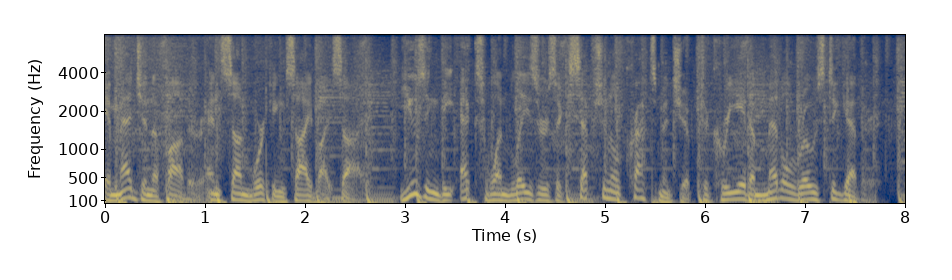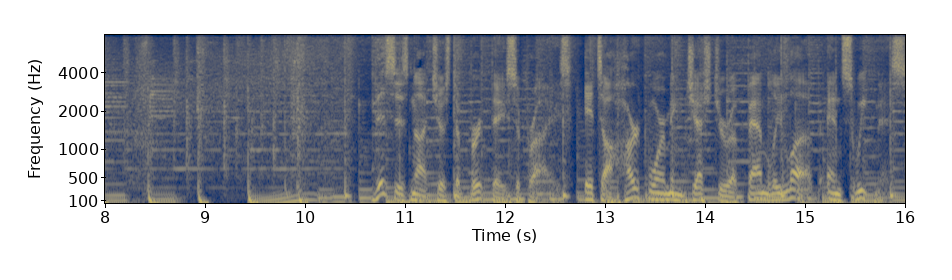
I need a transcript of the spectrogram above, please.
Imagine a father and son working side by side, using the X1 laser's exceptional craftsmanship to create a metal rose together. This is not just a birthday surprise, it's a heartwarming gesture of family love and sweetness.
